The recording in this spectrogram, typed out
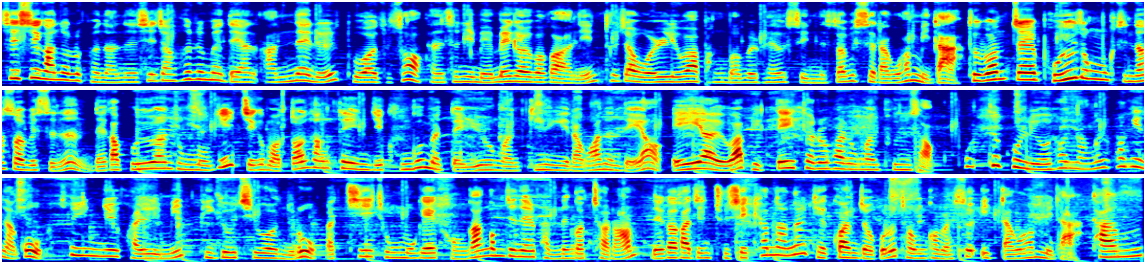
실시간으로 변하는 시장 흐름에 대한 안내를 도와줘서 단순히 매매 결과가 아닌 투자 원리와 방법을 배울 수 있는 서비스라고 합니다. 두 번째 보유 종목 진단 서비스는 내가 보유한 종목이 지금 어떤 상태인지 궁금할 때 유용한 기능이라고 하는데요. AI와 빅데이터를 활용한 분석, 포트폴리오 현황을 확인하고 수익률 관리 및 비교 지원으로 마치 종목의 건강 검진을 받는 것처럼 내가 가진 주식 현황을 객관적으로 점검할 수 있다고 합니다. 다음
